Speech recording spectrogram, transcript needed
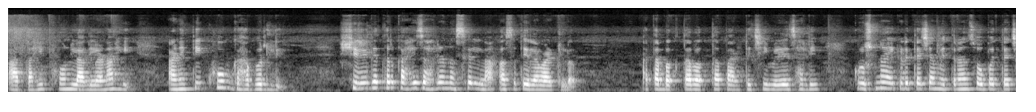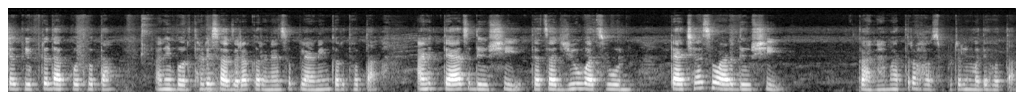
आताही फोन लागला नाही आणि ती खूप घाबरली. श्रीला तर काही झालं नसेल ना असं तिला वाटलं. आता बघता बघता पार्टीची वेळ झाली. कृष्णा इकडे त्याच्या मित्रांसोबत त्याच्या गिफ्ट दाखवत होता आणि बर्थडे साजरा करण्याचं प्लॅनिंग करत होता. आणि त्याच दिवशी त्याचा जीव वाचवून त्याच्याच वाढदिवशी कान्हा मात्र हॉस्पिटलमध्ये होता.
